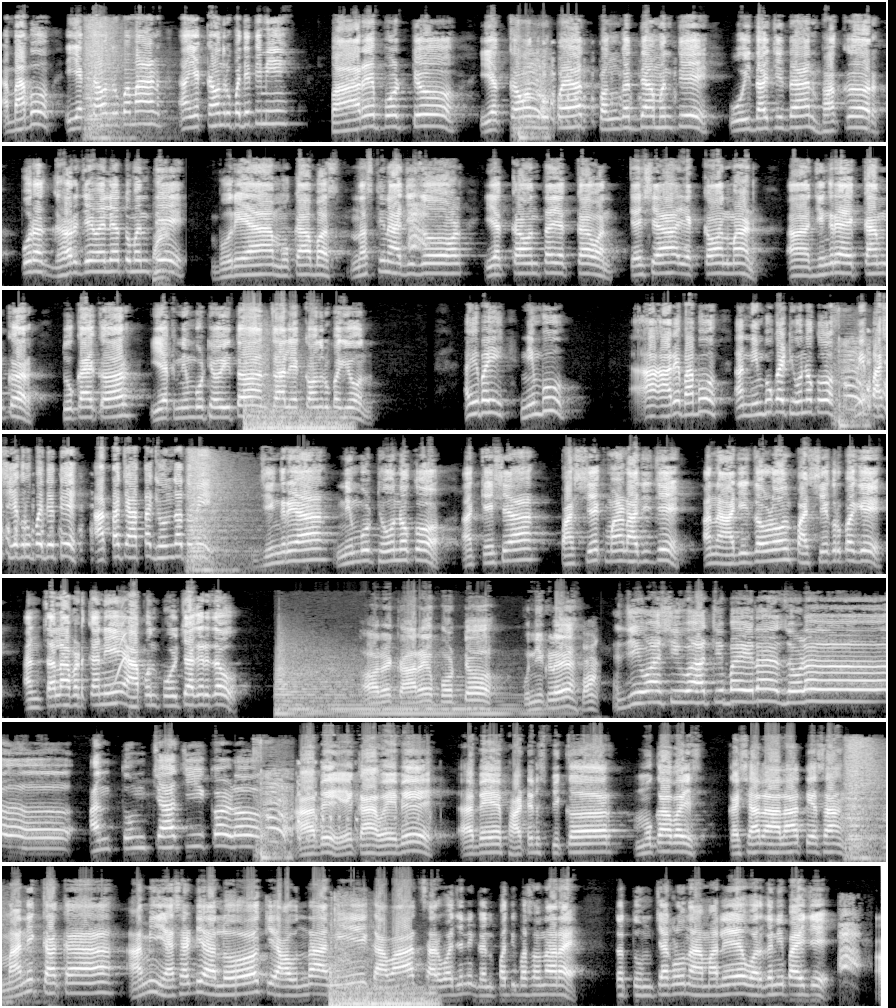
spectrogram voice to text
बाबू एक्कावन्न रुपये मान आ, एक्कावन्न रुपये देते मी. पारे पोट्यो. एक्कावन्न रुपयात पंगत द्या म्हणते. उयदाची दान भाकर. पुरं घर जेवायला तू म्हणते. भुऱ्या मुका बस नसती ना आजी जोड एक्कावन्न तर एक्कावन्न. केशा एक्कावन्न मान आ, झिंगऱ्या एक काम कर. तू काय कर? एक निंबू ठेव इथं आणि चाल एक्कावन्न रुपये घेऊन. अरे बाई निंबू? आ- अरे बाबू आ, निंबू काही ठेवू नको. मी पाचशे एक रुपये देते. आताच्या आता घेऊन जा तुम्ही. झिंगऱ्या निंबू ठेवू नको. आ, केशा पाचशे एक मांड आजीचे. आणि आजी जवळून पाचशे एक रुपये घे. आणि चला भटकानी आपण पुढच्या घरी जाऊ. अरे का रे पोट्यो कुणीकडे जीवा शिवाची बैर जोड आणि तुमच्याची कळ. अबे हे काय वय बे? अबे फाटेल स्पीकर मुका बैस. कशाला आला ते सांग. माणिक काका आम्ही यासाठी आलो की औंदा आम्ही गावात सार्वजनिक गणपती बसवणार आहे. तर तुमच्याकडून आम्हाला वर्गणी पाहिजे.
